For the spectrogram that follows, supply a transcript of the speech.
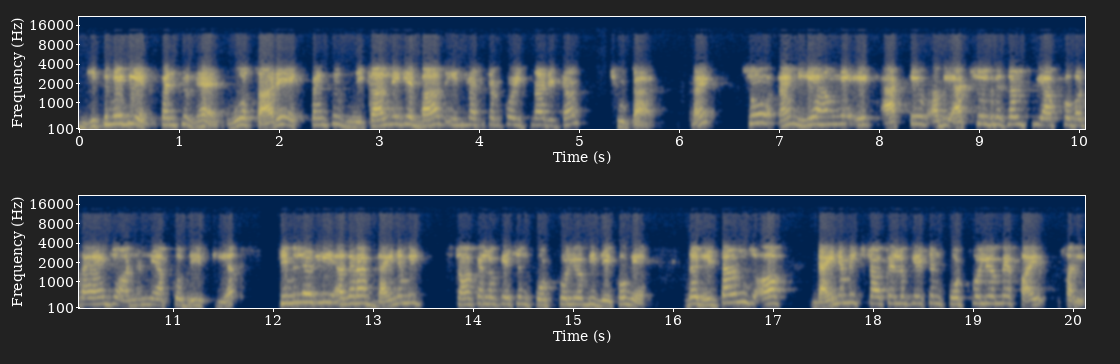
जितने भी एक्सपेंसेस हैं वो सारे एक्सपेंसेस निकालने के बाद इन्वेस्टर को इतना रिटर्न छूटा है राइट सो एंड ये हमने एक एक्टिव अभी एक्चुअल रिज़ल्ट भी आपको बताया है, जो आनंद ने आपको ब्रीफ किया। सिमिलरली अगर आप डायनेमिक स्टॉक एलोकेशन पोर्टफोलियो भी देखोगे the return of dynamic stock allocation portfolio में five sorry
